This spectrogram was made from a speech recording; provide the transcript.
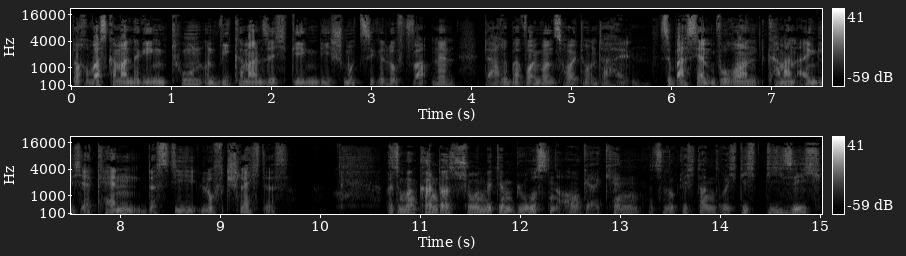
Doch was kann man dagegen tun und wie kann man sich gegen die schmutzige Luft wappnen? Darüber wollen wir uns heute unterhalten. Sebastian, woran kann man eigentlich erkennen, dass die Luft schlecht ist? Also man kann das schon mit dem bloßen Auge erkennen. Ist wirklich dann richtig diesig.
